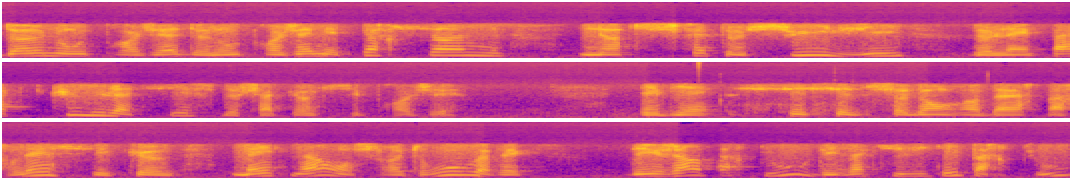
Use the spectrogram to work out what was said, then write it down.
d'un autre projet, d'un autre projet, mais personne n'a fait un suivi de l'impact cumulatif de chacun de ces projets. Eh bien, c'est ce dont Robert parlait, c'est que maintenant, on se retrouve avec des gens partout, des activités partout,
